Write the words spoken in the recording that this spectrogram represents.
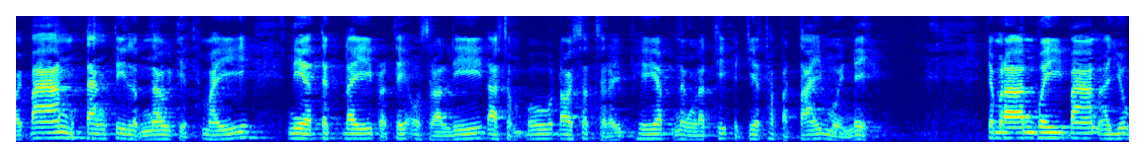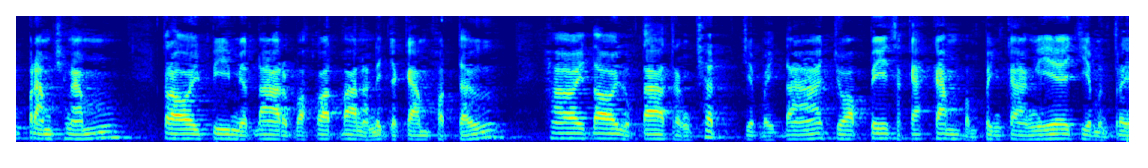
ឲ្យបានតាំងទីលំនៅជាថ្មីនាទឹកដីប្រទេសអូស្ត្រាលីដែលសម្បូរដោយសិទ្ធិសេរីភាព និងលទ្ធិប្រជាធិបតេយ្យមួយនេះ ចម្រើនវ័យបានអាយុ5ឆ្នាំ ក្រោយពីមេដារបស់គាត់បានអនិច្ចកម្មផុតទៅ ហើយដោយលោកតាត្រឹងឈិតជាបិតាជាប់ពេលសកកម្មបំពេញការងារជាមន្ត្រី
